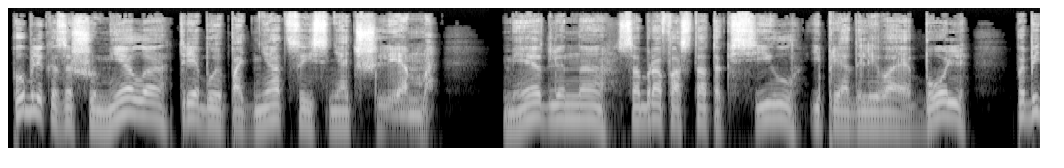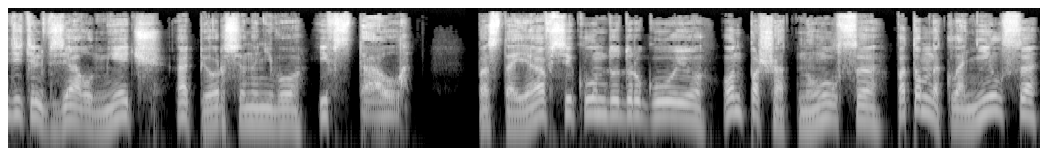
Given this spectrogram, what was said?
Публика зашумела, требуя подняться и снять шлем. Медленно, собрав остаток сил и преодолевая боль, победитель взял меч, оперся на него и встал. Постояв секунду-другую, он пошатнулся, потом наклонился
